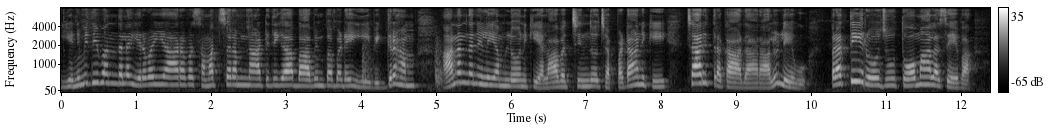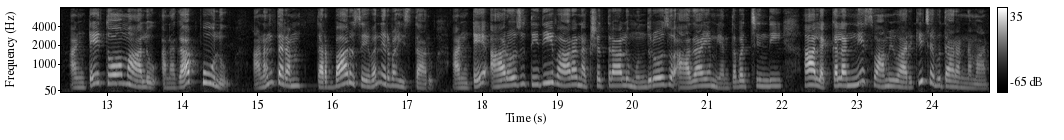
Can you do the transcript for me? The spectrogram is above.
ఎనిమిది వందల ఇరవై ఆరవ సంవత్సరం నాటిదిగా భావింపబడే ఈ విగ్రహం ఆనంద నిలయంలోనికి ఎలా వచ్చిందో చెప్పడానికి చారిత్రక ఆధారాలు లేవు. ప్రతిరోజు తోమాల సేవ అంటే తోమాలు అనగా పూలు. అనంతరం దర్బారు సేవ నిర్వహిస్తారు. అంటే ఆ రోజు తిది వార నక్షత్రాలు ముందు రోజు ఆదాయం ఎంత వచ్చింది? ఆ లెక్కలన్నీ స్వామివారికి చెబుతారన్నమాట.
